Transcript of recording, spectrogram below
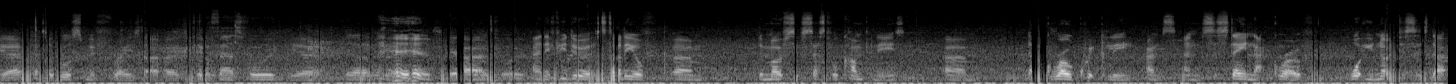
Yeah, that's a Will Smith phrase that I heard. Go fast forward. Yeah. Yeah. Yeah. Um, fast forward. and if you do a study of um, the most successful companies um, that grow quickly and, and sustain that growth, what you notice is that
